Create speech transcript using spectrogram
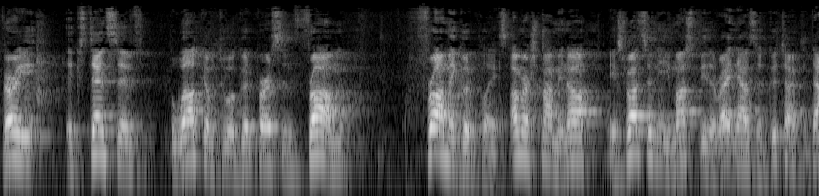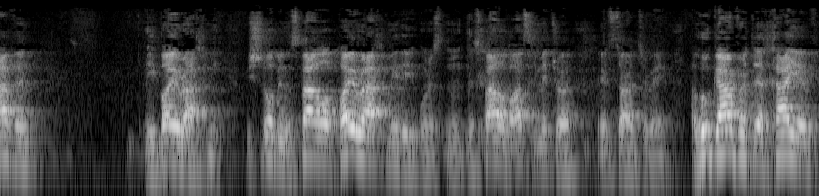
very extensive welcome to a good person from from a good place. Amr Shmamina, he must be that right now is a good time to daven. Rachmi. We should all be mispal. Bayrachmi, they were mispal of Asi Mitra, and started to rain. Who gavra the chayiv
